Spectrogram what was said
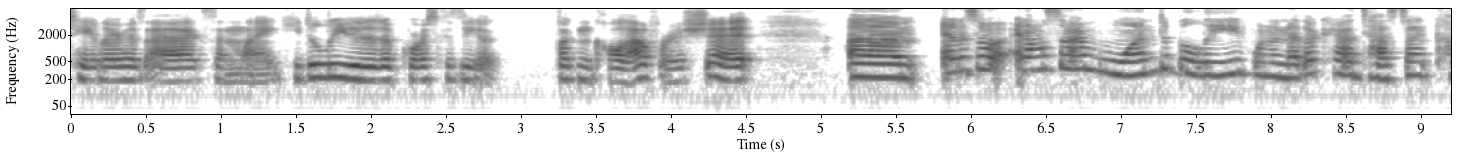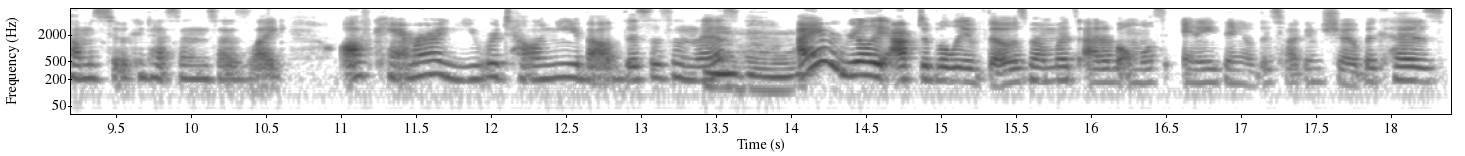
Taylor, his ex, and like he deleted it of course because he got fucking called out for his shit. Um, and so and also I'm one to believe when another contestant comes to a contestant and says like off camera you were telling me about this, this, and this. Mhm. I am really apt to believe those moments out of almost anything of this fucking show because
